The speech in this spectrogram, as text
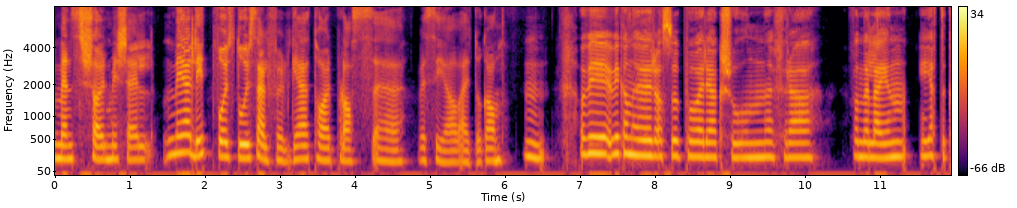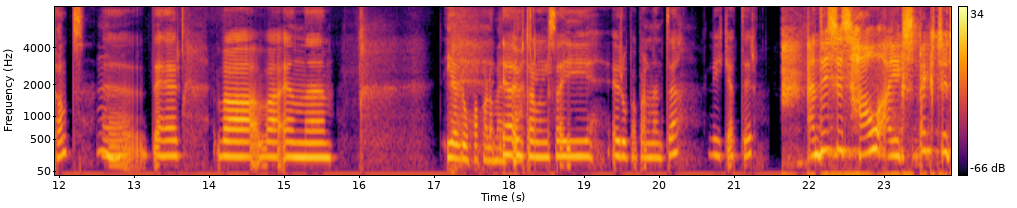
Mens Charles Michel med litt for stor selvfølge tar plass eh, ved sida av Erdogan. Mm. Og vi, vi, kan høre også på reaksjonen fra von der Leyen i etterkant. Mm. Uh, det her var, var en i Europaparlamentet. Ja, uttalelse i Europaparlamentet like etter. And this is how I expected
